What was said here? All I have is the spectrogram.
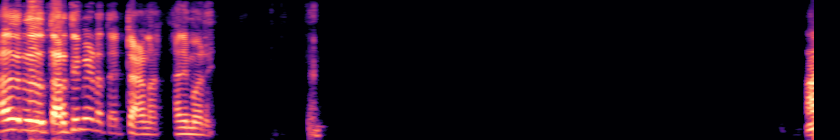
അതൊരു തർജിമയുടെ തെറ്റാണ് അനുമോനെ. ആ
